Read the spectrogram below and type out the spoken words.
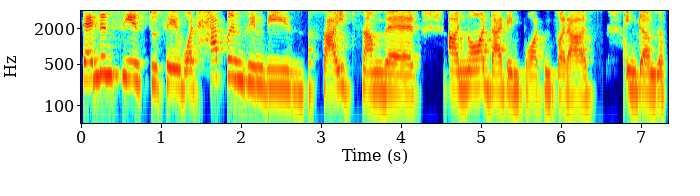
tendency is to say what happens in these sites somewhere are not that important for us in terms of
